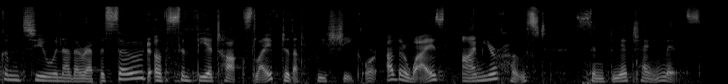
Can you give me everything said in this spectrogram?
welcome to another episode of Cynthia Talks Life, delectably chic or otherwise. I'm your host, Cynthia Chang Mintz.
